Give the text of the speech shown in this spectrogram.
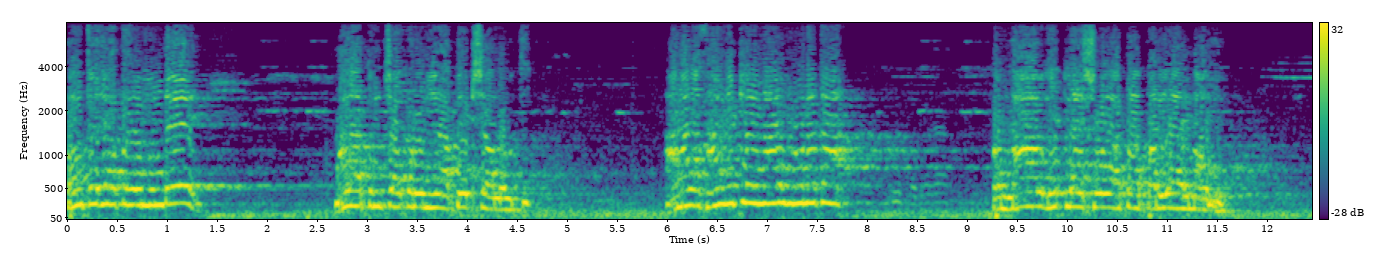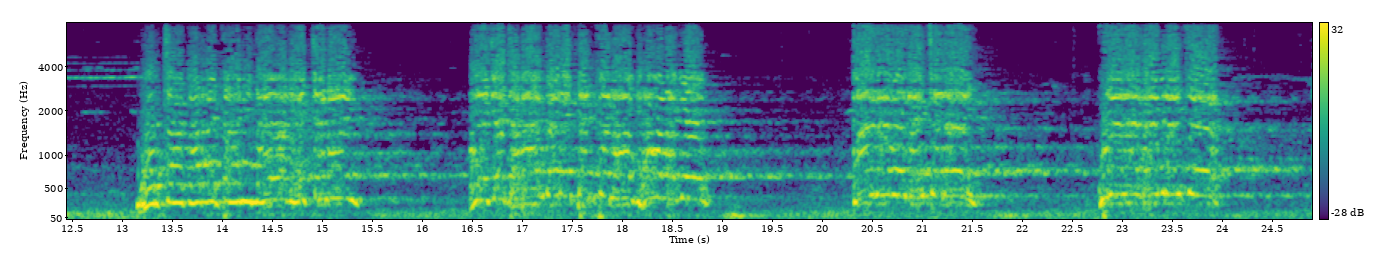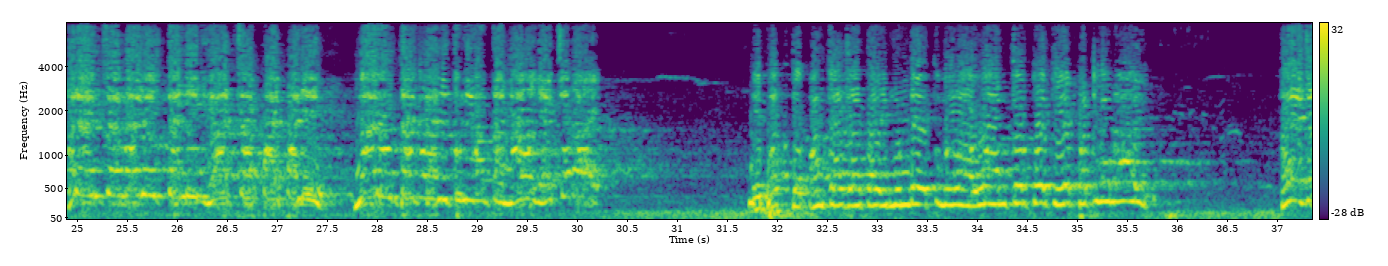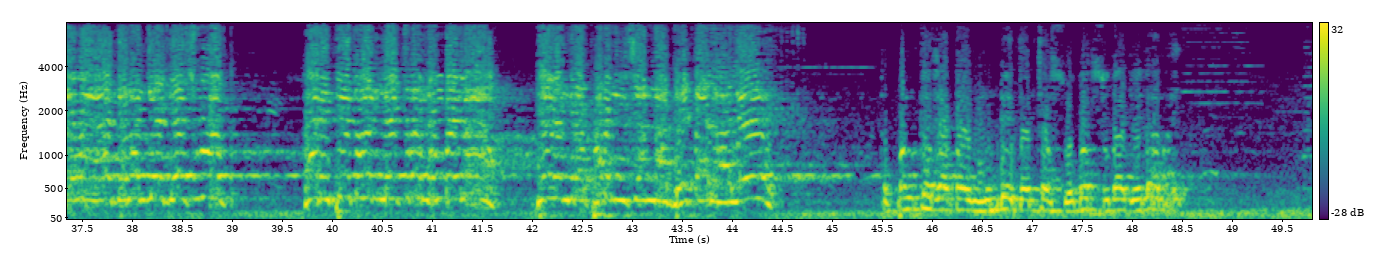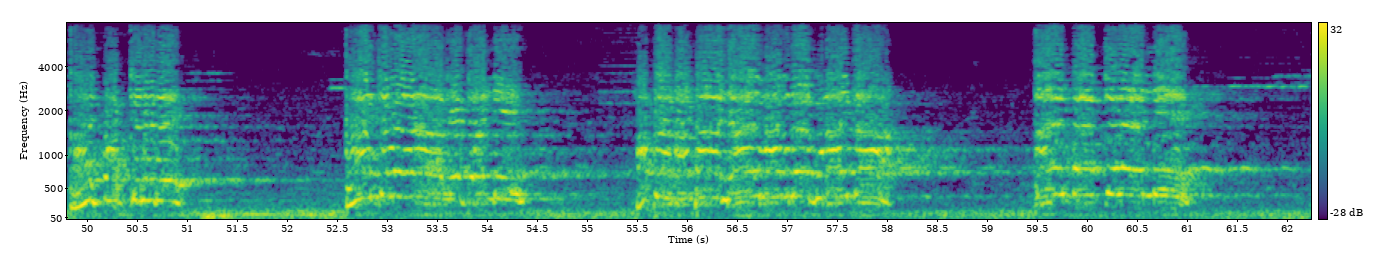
पंकजाताई मुंडे मला तुमच्याकडून ही अपेक्षा नव्हती. आम्हाला सांगितलं नाव घेऊ नका पण नाव घेतल्याशिवाय आता पर्याय नाही. मोर्चा काढायचा आणि नाव घ्यायचं नाही. आणि ज्या जबाबदारी त्यांचं नाव घ्यावं लागेल. काय नावं घ्यायचं नाही माझा माणूस त्यांनी घ्यायचा पायपाणी मारून टाकला आणि तुम्ही म्हणता नाव घ्यायचं नाही. मी फक्त पंकजाताई मुंडे तुम्हाला आव्हान करतोय की हे पटलं नाही. अरे जेव्हा धनंजय देशमुख आणि ते दोन लेकर मुंबईला देवेंद्र फडणवीस यांना भेटायला आले. तर पंकजाताई मुंडे त्यांच्यासोबत सुद्धा गेला नाही. काय पाप केलं रे? काय केलं लेकरांनी? आपल्या बापाला न्याय मागणं गुन्हा आहे का काय पाप केलं यांनी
